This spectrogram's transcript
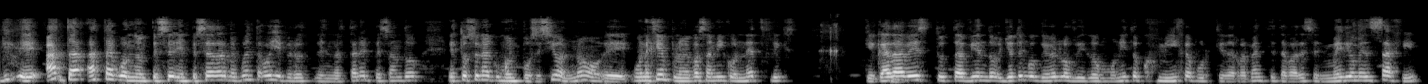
eh, hasta, hasta cuando empecé, empecé a darme cuenta, oye, pero eh, no están empezando, esto suena como imposición, ¿no? Eh, un ejemplo me pasa a mí con Netflix, que cada vez tú estás viendo, yo tengo que ver los, los monitos con mi hija porque de repente te aparece medio mensaje.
